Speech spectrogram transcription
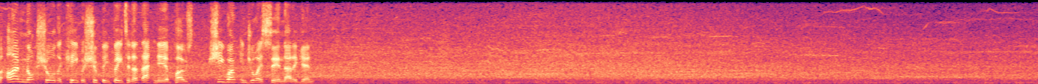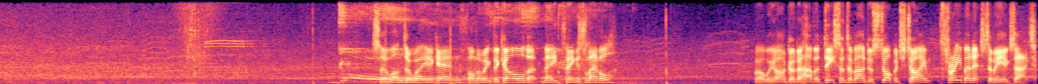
but I'm not sure the keeper should be beaten at that near post. She won't enjoy seeing that again. So underway again following the goal that made things level. Well, we are going to have a decent amount of stoppage time. Three minutes to be exact.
